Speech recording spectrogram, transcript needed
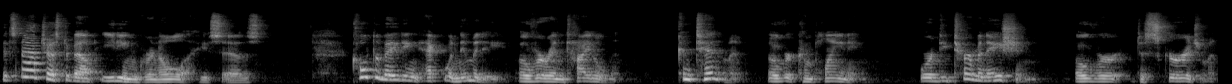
It's not just about eating granola, he says. Cultivating equanimity over entitlement, contentment over complaining, or determination over discouragement.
